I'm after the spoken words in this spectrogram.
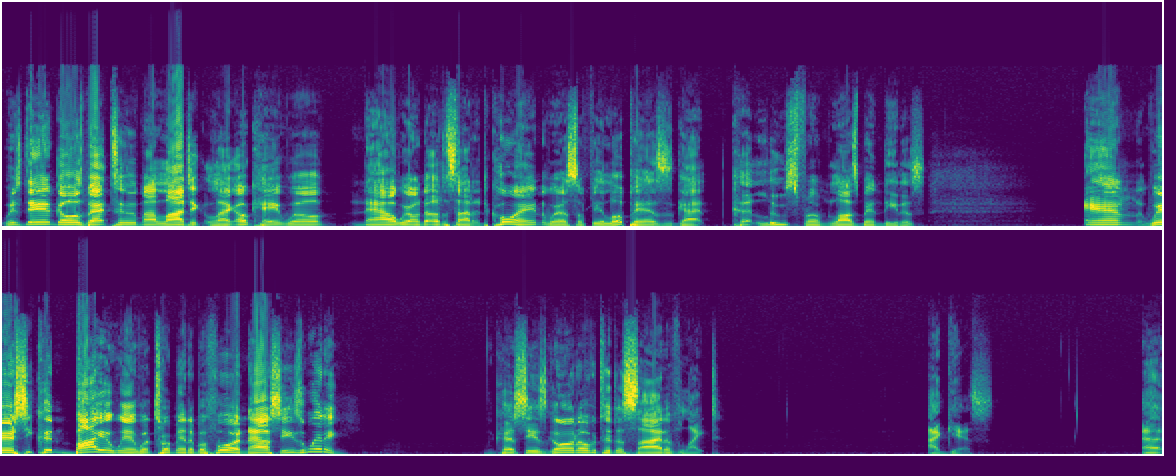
Which then goes back to my logic, like, okay, well, now we're on the other side of the coin where Sophia Lopez got cut loose from Los Bandidas. And where she couldn't buy a win with Tormenta before, now she's winning. Because she's going over to the side of light. I guess. Uh,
